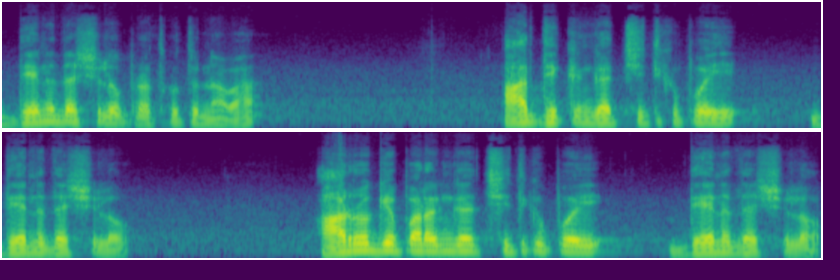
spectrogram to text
దేని దశలో బ్రతుకుతున్నావా? ఆర్థికంగా చితికిపోయి దేని దశలో? ఆరోగ్యపరంగా చితికిపోయి దేన దశలో?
